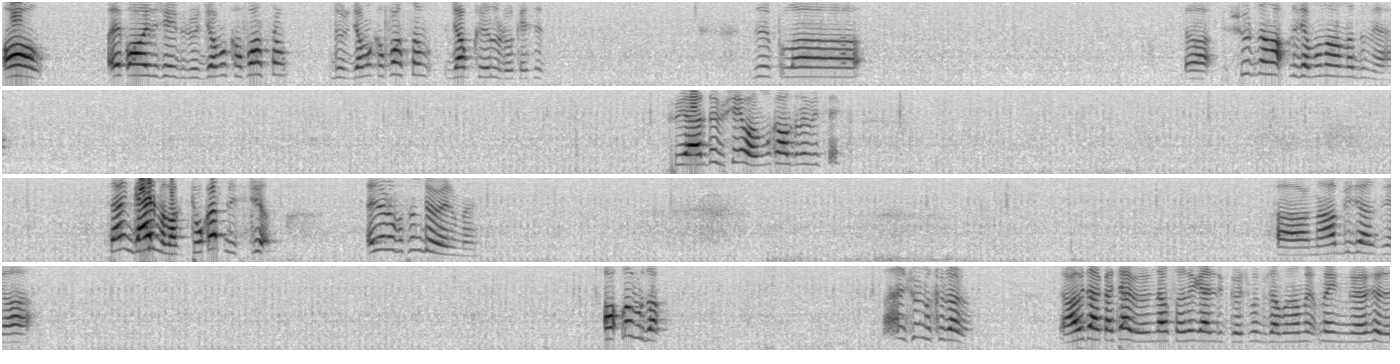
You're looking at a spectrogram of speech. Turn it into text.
Al. Hep aynı şey duruyor. Camı kafa atsam. Dur camı kafa atsam cam kırılır o kesin. Zıpla. Ya şuradan atlayacağım onu anladım ya. Şu yerde bir şey var onu kaldırabilsek. Sen gelme bak tokat mı istiyor? El arabasını döverim ben. Aa ne yapacağız ya? Atla buradan. Ben şunu kırarım. Ya bir dakika arkadaşlar bölümden sonra geldik. Görüşmek üzere. Bana unutmayın. Görüşürüz.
